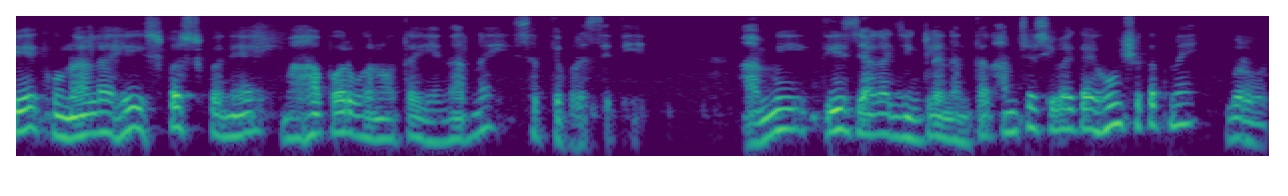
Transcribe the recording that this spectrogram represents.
की कुणालाही स्पष्टपणे महापौर बनवता येणार नाही ही सत्य परिस्थिती. आहे आम्ही तीस जागा जिंकल्यानंतर आमच्याशिवाय काही होऊ शकत नाही. बरोबर.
